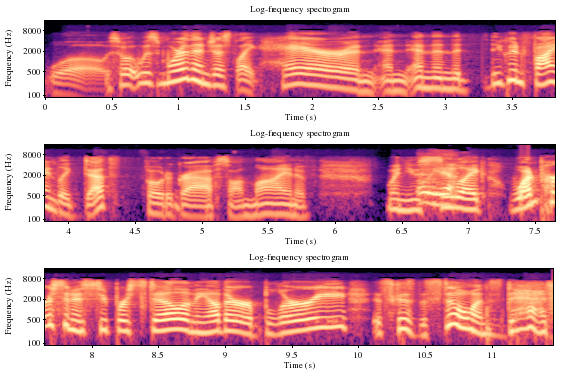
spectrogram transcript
whoa. So it was more than just like hair and and and then the you can find like death photographs online of when you Oh, see yeah. like one person is super still and the other are blurry, it's because the still one's dead.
